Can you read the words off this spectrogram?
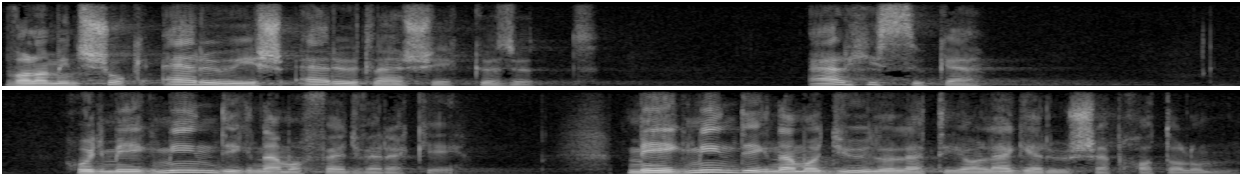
valamint sok erő és erőtlenség között elhisszük-e, hogy még mindig nem a fegyvereké, még mindig nem a gyűlöleti a legerősebb hatalom,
